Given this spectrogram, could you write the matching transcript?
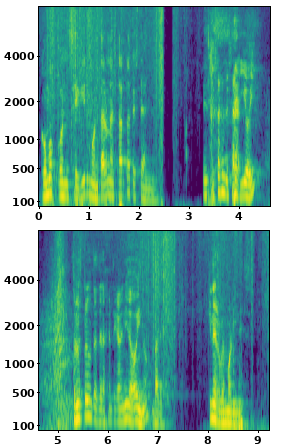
¿Cómo conseguir montar una startup este año? ¿E- ¿Esta gente está aquí hoy? Son las preguntas de la gente que ha venido hoy, ¿no? Vale. ¿Quién es Rubén Molines?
